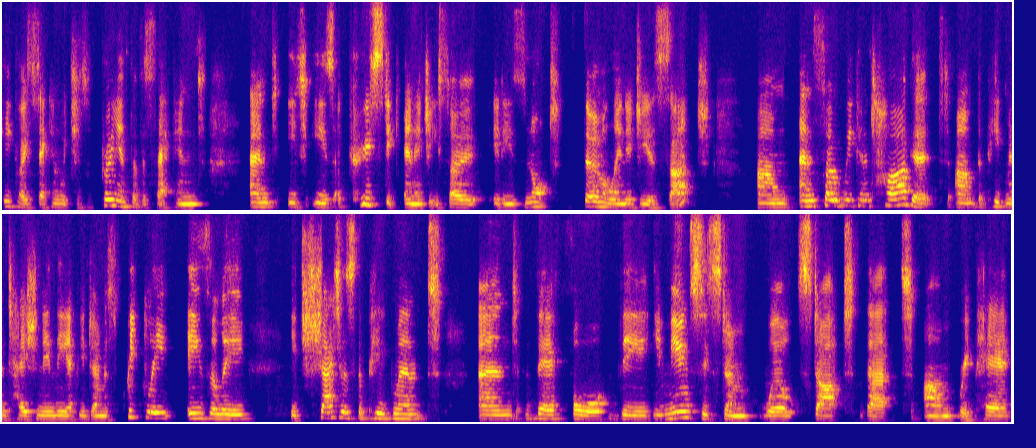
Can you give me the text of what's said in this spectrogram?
picosecond, which is a trillionth of a second, and it is acoustic energy. So it is not thermal energy as such. Um, and so we can target um, the pigmentation in the epidermis quickly, easily. It shatters the pigment and therefore the immune system will start that um, repair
